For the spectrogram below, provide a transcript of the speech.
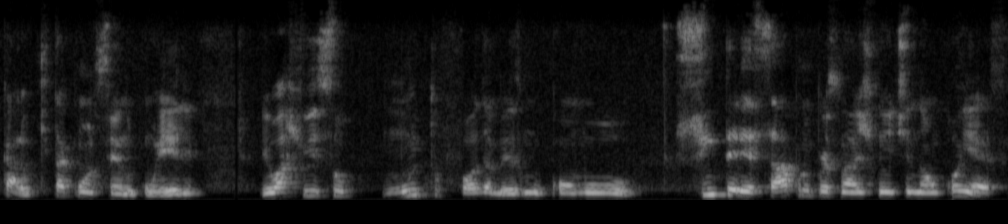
cara, o que tá acontecendo com ele? Eu acho isso muito foda mesmo como se interessar por um personagem que a gente não conhece.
